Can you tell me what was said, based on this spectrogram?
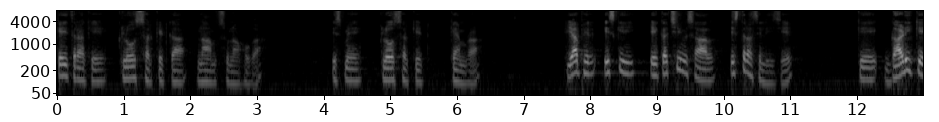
کئی طرح کے کلوز سرکٹ کا نام سنا ہوگا اس میں کلوز سرکٹ کیمرا یا پھر اس کی ایک اچھی مثال اس طرح سے لیجئے کہ گاڑی کے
